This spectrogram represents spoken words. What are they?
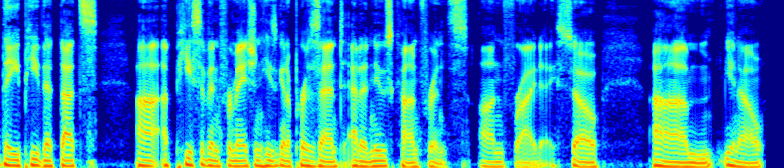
the AP that that's uh, a piece of information he's going to present at a news conference on Friday. So, um, you know,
